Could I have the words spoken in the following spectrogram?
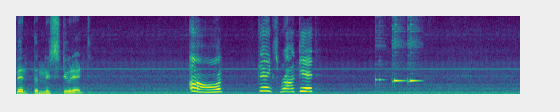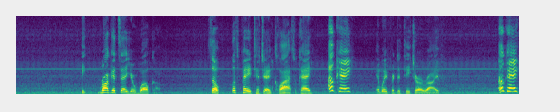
been the new student. Aw, thanks, Rocket. Rocket said you're welcome. So let's pay attention in class, okay? Okay. And wait for the teacher to arrive. Okay.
